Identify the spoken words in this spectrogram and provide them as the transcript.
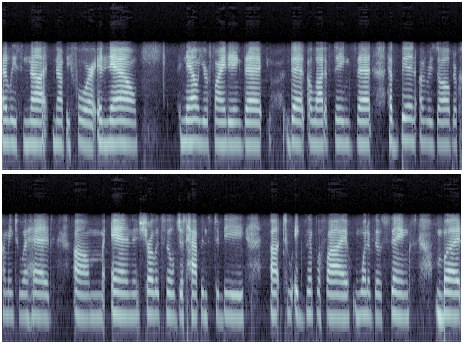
at least not not before. And now, now you're finding that that a lot of things that have been unresolved are coming to a head, um, and Charlottesville just happens to be uh, to exemplify one of those things, but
